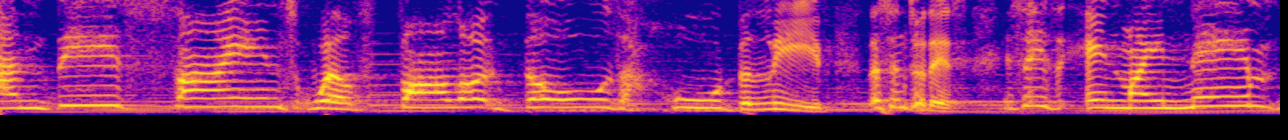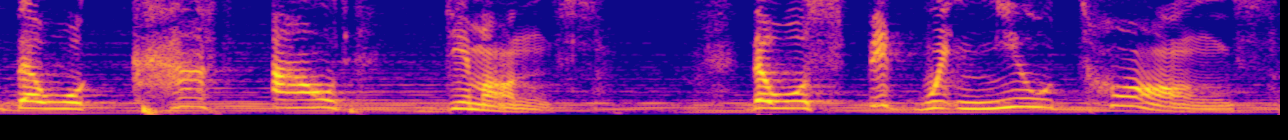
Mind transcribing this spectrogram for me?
And these signs will follow those who believe. Listen to this. It says, In my name they will cast out demons, they will speak with new tongues,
